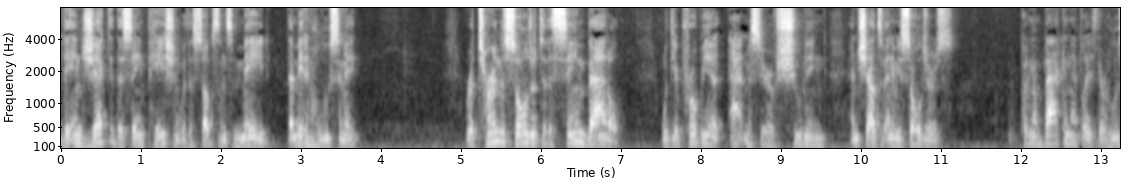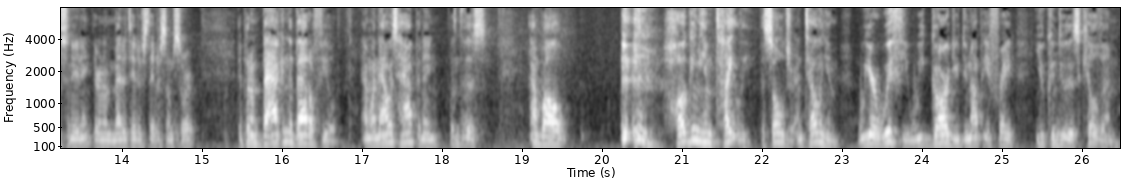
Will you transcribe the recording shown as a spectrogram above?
They injected the same patient with a substance made that made him hallucinate, returned the soldier to the same battle with the appropriate atmosphere of shooting and shouts of enemy soldiers, putting them back in that place. They're hallucinating, they're in a meditative state of some sort. They put them back in the battlefield. And when that was happening, listen to this. And while hugging him tightly, the soldier, and telling him, We are with you, we guard you, do not be afraid, you can do hmm. this, kill them.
